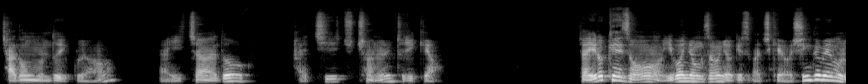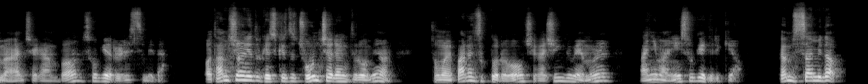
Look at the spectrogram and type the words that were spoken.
자동문도 있고요. 자, 이 차도 같이 추천을 드릴게요. 자, 이렇게 해서 이번 영상은 여기서 마칠게요. 신규 매물만 제가 한번 소개를 했습니다. 어, 다음 시간에도 계속해서 좋은 차량 들어오면 정말 빠른 속도로 제가 신규 매물 많이 많이 소개해 드릴게요. 감사합니다.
